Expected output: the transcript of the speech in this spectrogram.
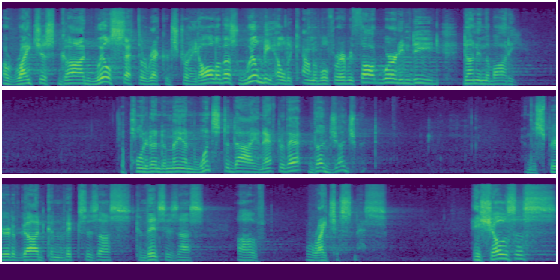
A righteous God will set the record straight. All of us will be held accountable for every thought, word, and deed done in the body. Appointed unto man once to die, and after that, the judgment. And the Spirit of God convinces us, convinces us of righteousness. He shows us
